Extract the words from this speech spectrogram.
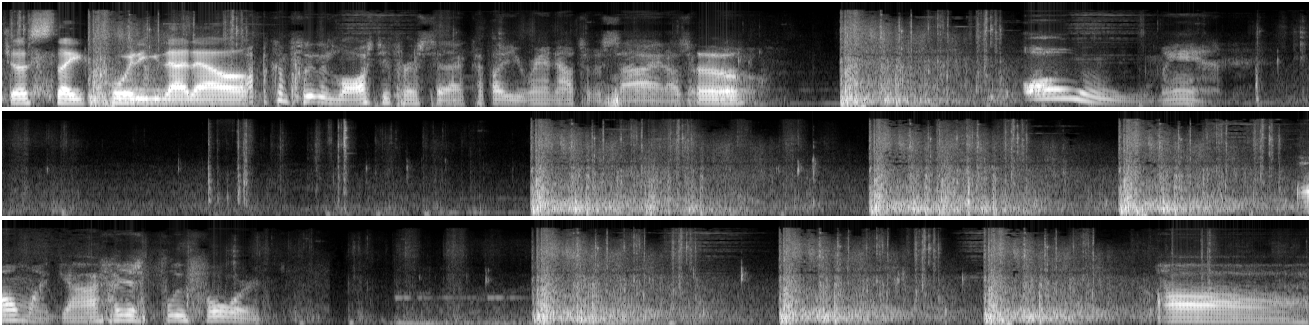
Just like pointing that out. I completely lost you for a sec. I thought you ran out to the side. I was like, Oh. whoa. Oh, man. Oh my gosh, I just flew forward. Ah.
